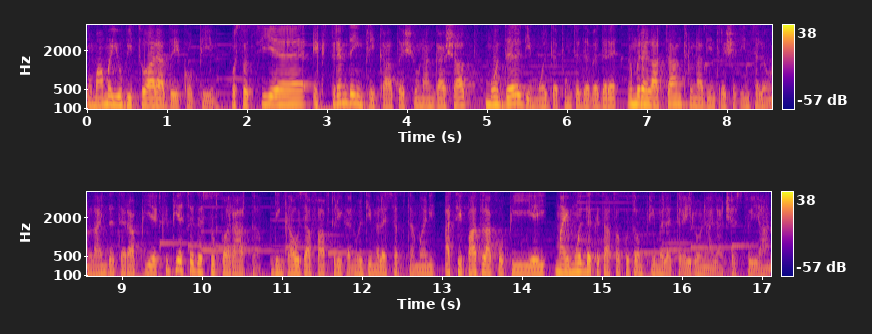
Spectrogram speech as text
o mamă iubitoare a doi copii, o soție extrem de implicată și un angajat model din multe puncte de vedere, îmi relata într-una dintre ședințele online de terapie cât este de supărat supărată din cauza faptului că în ultimele săptămâni a țipat la copiii ei mai mult decât a făcut-o în primele trei luni ale acestui an.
